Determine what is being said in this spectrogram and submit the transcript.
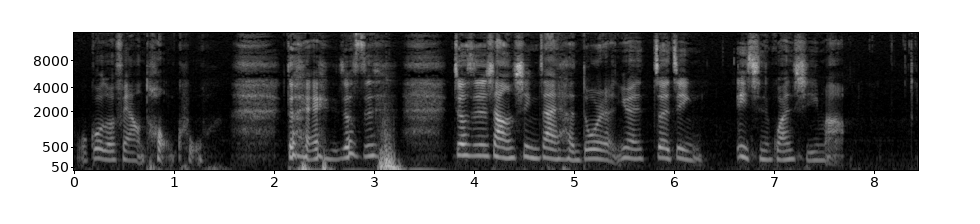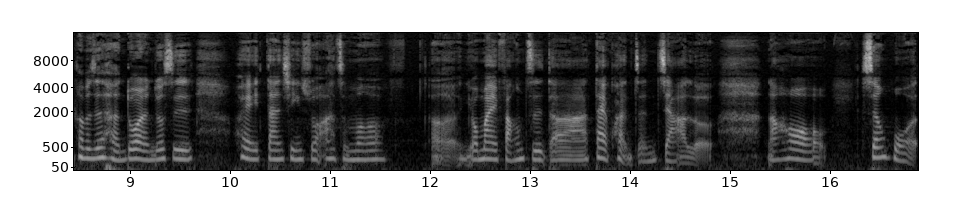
我过得非常痛苦，对，就是就是像现在很多人，因为最近疫情的关系嘛。特别是很多人就是会担心说啊，怎么呃有买房子的啊，贷款增加了，然后生活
